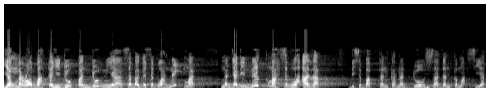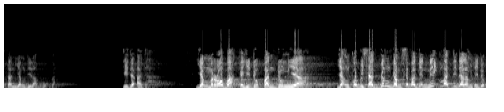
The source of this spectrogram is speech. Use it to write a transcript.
yang merubah kehidupan dunia sebagai sebuah nikmat menjadi nikmah sebuah azab disebabkan karena dosa dan kemaksiatan yang dilakukan. Tidak ada yang merubah kehidupan dunia yang kau bisa genggam sebagai nikmat di dalam hidup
